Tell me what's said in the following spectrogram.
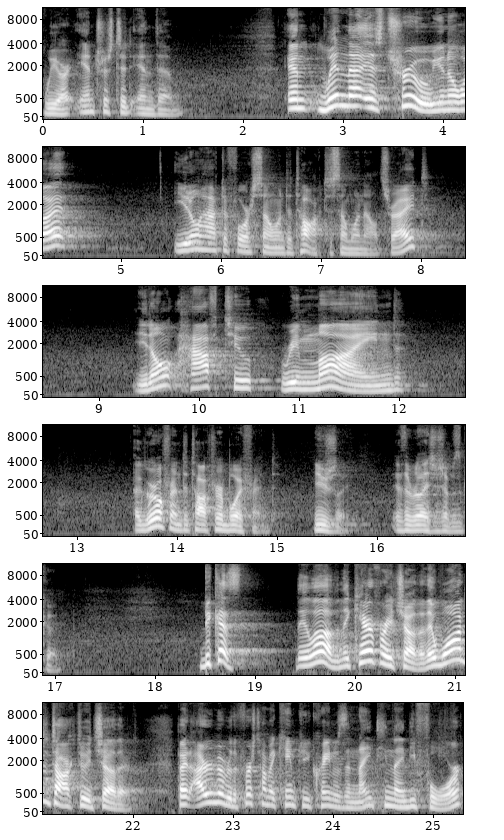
we are interested in them. And when that is true, you know what? You don't have to force someone to talk to someone else, right? You don't have to remind a girlfriend to talk to her boyfriend, usually, if the relationship is good. Because they love and they care for each other. They want to talk to each other. In fact, I remember the first time I came to Ukraine was in 1994.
